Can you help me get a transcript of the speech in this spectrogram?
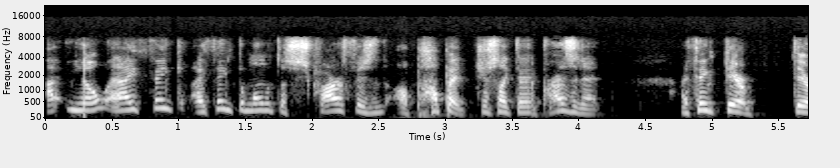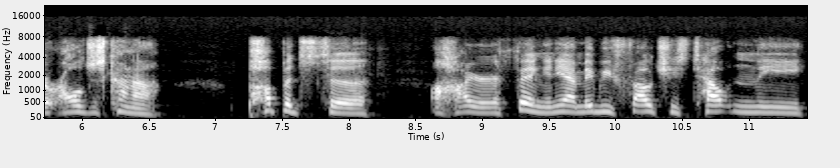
I, you know, and I think I think the moment the scarf is a puppet, just like the president. I think they're they're all just kind of puppets to a higher thing. And yeah, maybe Fauci's touting the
